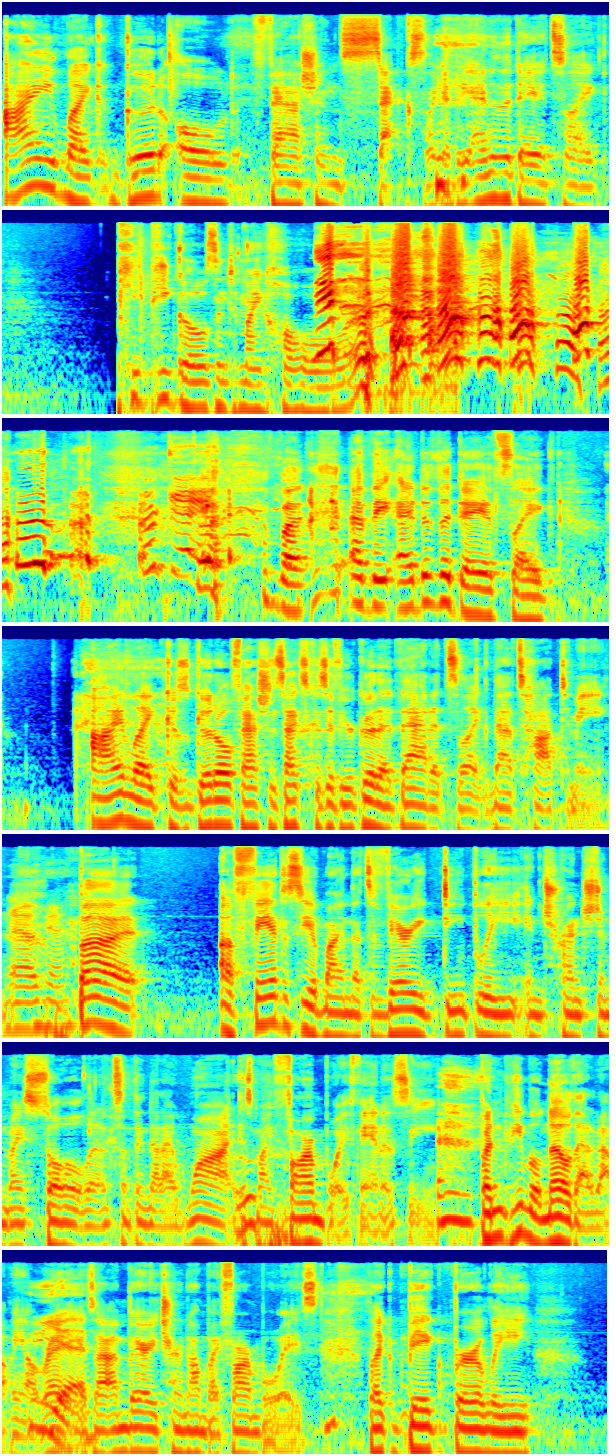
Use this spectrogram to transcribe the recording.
I like good old fashioned sex. Like at the end of the day, it's like pee pee goes into my hole. okay. but at the end of the day, it's like I like because good old fashioned sex. Because if you're good at that, it's like that's hot to me. Okay. But a fantasy of mine that's very deeply entrenched in my soul and it's something that I want is my farm boy fantasy. but people know that about me already. Yeah. I'm very turned on by farm boys, like big burly,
